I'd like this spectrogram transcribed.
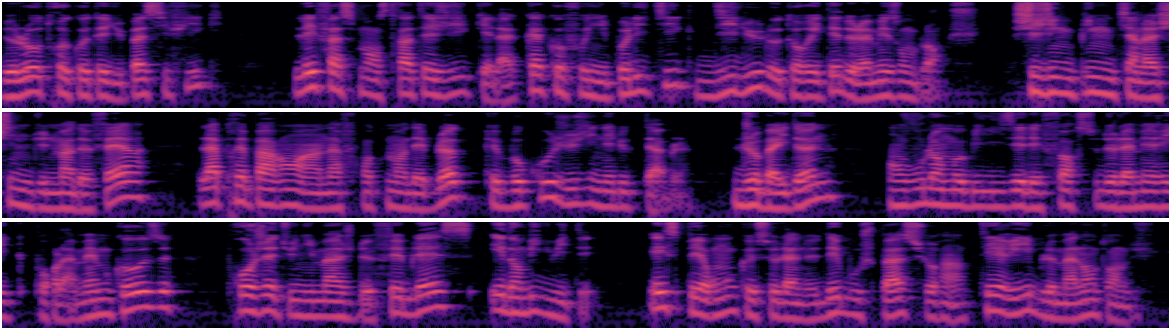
de l'autre côté du Pacifique, l'effacement stratégique et la cacophonie politique diluent l'autorité de la Maison-Blanche. Xi Jinping tient la Chine d'une main de fer, la préparant à un affrontement des blocs que beaucoup jugent inéluctable. Joe Biden, en voulant mobiliser les forces de l'Amérique pour la même cause, projette une image de faiblesse et d'ambiguïté. Espérons que cela ne débouche pas sur un terrible malentendu.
